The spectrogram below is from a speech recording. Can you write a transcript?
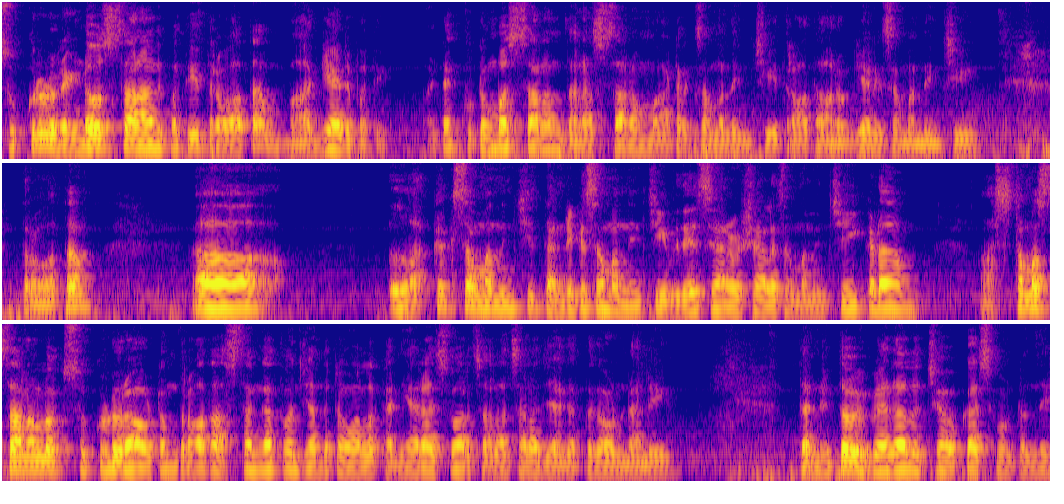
శుక్రుడు రెండవ స్థానాధిపతి తర్వాత భాగ్యాధిపతి. అంటే కుటుంబ స్థానం ధనస్థానం మాటలకు సంబంధించి తర్వాత ఆరోగ్యానికి సంబంధించి తర్వాత లక్కకి సంబంధించి తండ్రికి సంబంధించి విదేశాన విషయాలకు సంబంధించి ఇక్కడ అష్టమ స్థానంలో శుక్రుడు రావటం తర్వాత అస్తంగత్వం చెందటం వల్ల కన్యారాశి వారు చాలా చాలా జాగ్రత్తగా ఉండాలి. తండ్రితో విభేదాలు వచ్చే అవకాశం ఉంటుంది.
